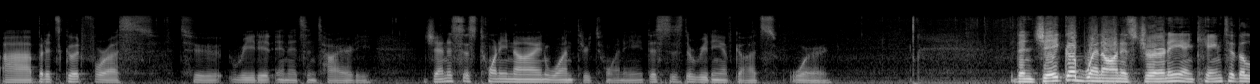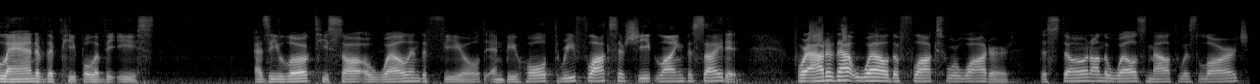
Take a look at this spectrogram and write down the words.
uh, but it's good for us to read it in its entirety. Genesis 29, 1 through 20. This is the reading of God's Word. Then Jacob went on his journey and came to the land of the people of the east. As he looked, he saw a well in the field, and behold, three flocks of sheep lying beside it. For out of that well the flocks were watered. The stone on the well's mouth was large,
